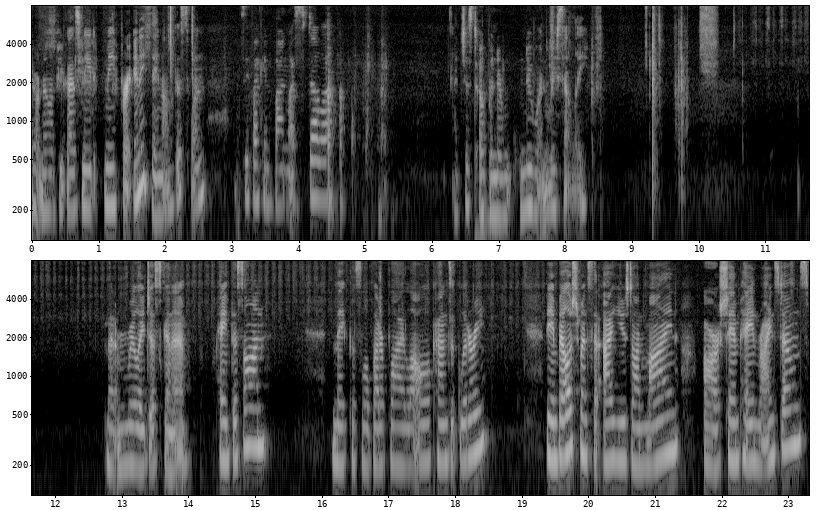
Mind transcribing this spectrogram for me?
I don't know if you guys need me for anything on this one. Let's see if I can find my Stella. I just opened a new one recently. But I'm really just going to paint this on, make this little butterfly all kinds of glittery. The embellishments that I used on mine are champagne rhinestones.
